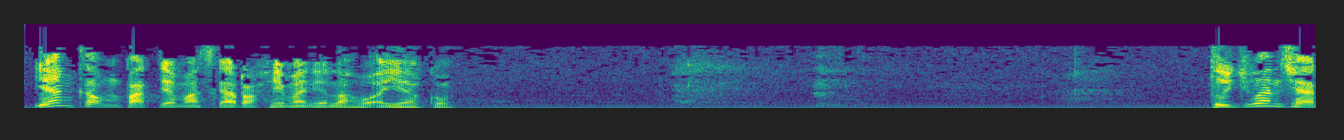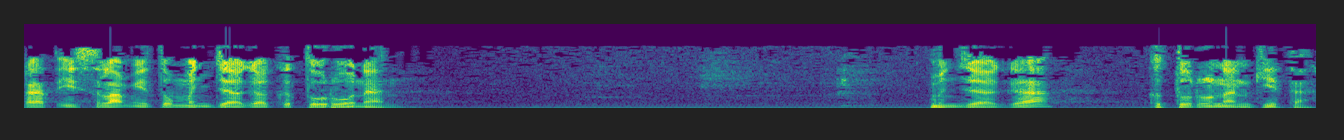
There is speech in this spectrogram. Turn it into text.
Yang keempat ya mas rahimanillah wa ayyakum. Tujuan syarat Islam itu menjaga keturunan. Menjaga keturunan kita.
